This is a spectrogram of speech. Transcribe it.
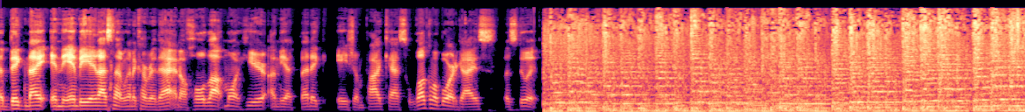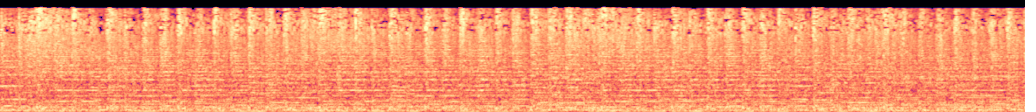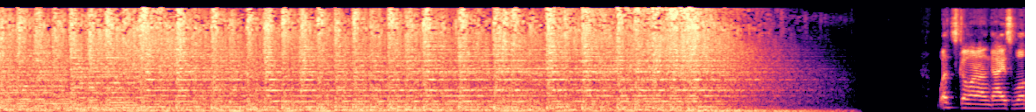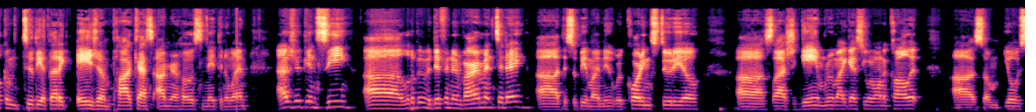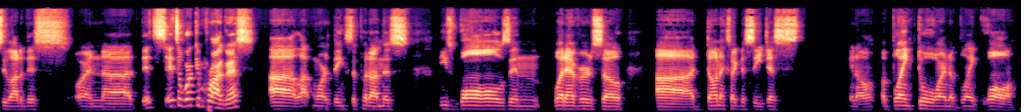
A big night in the NBA last night. We're going to cover that and a whole lot more here on the Athletic Asian podcast. Welcome aboard, guys. Let's do it. What's going on, guys? Welcome to the Athletic Asian podcast. I'm your host, Nathan Nguyen. As you can see, uh, a little bit of a different environment today. Uh, this will be my new recording studio uh, slash game room, I guess you would want to call it. Uh, so you'll see a lot of this, or and uh, it's it's a work in progress. Uh, a lot more things to put on this these walls and whatever. So don't expect to see just you know a blank door and a blank wall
